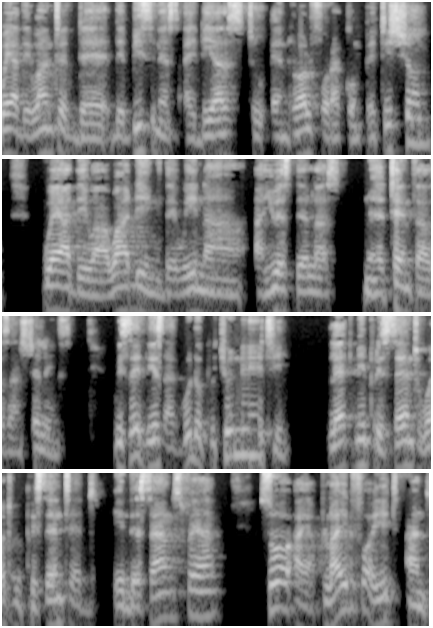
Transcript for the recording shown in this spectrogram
where they wanted the, the business ideas to enroll for a competition where they were awarding the winner a US dollars, uh, 10,000 shillings. We said this is a good opportunity. Let me present what we presented in the science fair. So I applied for it and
